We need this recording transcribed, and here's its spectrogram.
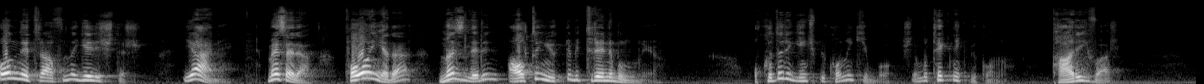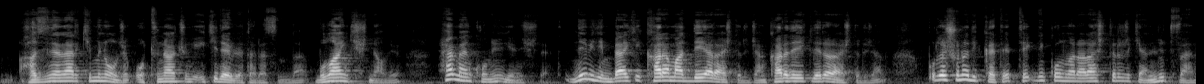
Onun etrafında geliştir. Yani mesela Polonya'da Nazilerin altın yüklü bir treni bulunuyor. O kadar ilginç bir konu ki bu. Şimdi bu teknik bir konu. Tarih var. Hazineler kimin olacak? O tünel çünkü iki devlet arasında. Bulan kişi ne alıyor? Hemen konuyu genişlet. Ne bileyim belki kara maddeyi araştıracaksın, kara delikleri araştıracaksın. Burada şuna dikkat et. Teknik konuları araştırırken lütfen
